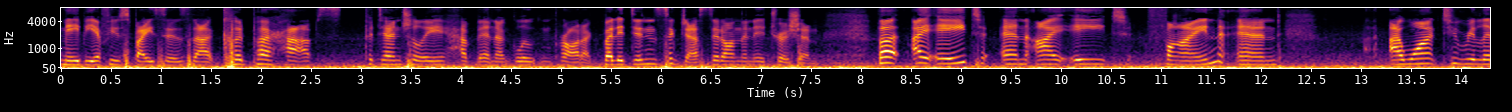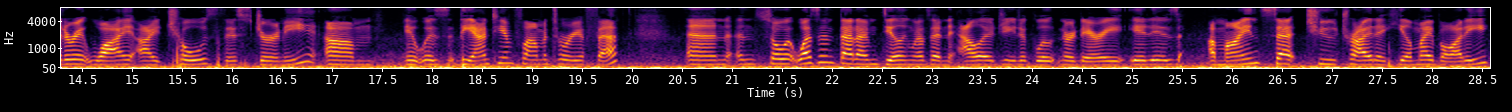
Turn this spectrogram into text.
maybe a few spices that could perhaps potentially have been a gluten product, but it didn't suggest it on the nutrition. But I ate and I ate fine and I want to reiterate why I chose this journey. Um, it was the anti inflammatory effect. And, and so it wasn't that I'm dealing with an allergy to gluten or dairy. It is a mindset to try to heal my body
